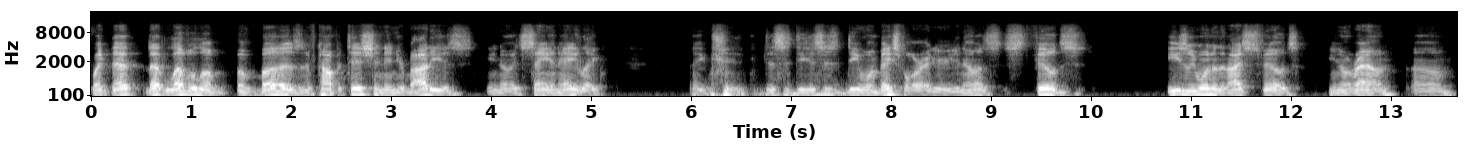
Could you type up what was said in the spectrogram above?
like that that level of of buzz of competition in your body is you know it's saying hey like like this is D, this is D one baseball right here. You know, it's fields easily one of the nicest fields you know around. Um,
